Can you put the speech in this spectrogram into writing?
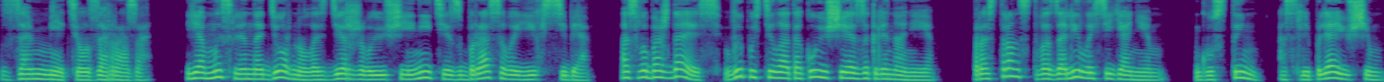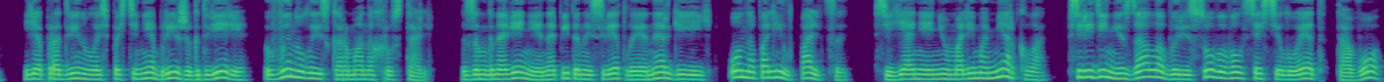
Заметил, зараза. Я мысленно дернула сдерживающие нити, сбрасывая их с себя. Освобождаясь, выпустила атакующее заклинание. Пространство залило сиянием. Густым, ослепляющим. Я продвинулась по стене ближе к двери, вынула из кармана хрусталь. За мгновение, напитанный светлой энергией, он опалил пальцы. Сияние неумолимо меркло, в середине зала вырисовывался силуэт того,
